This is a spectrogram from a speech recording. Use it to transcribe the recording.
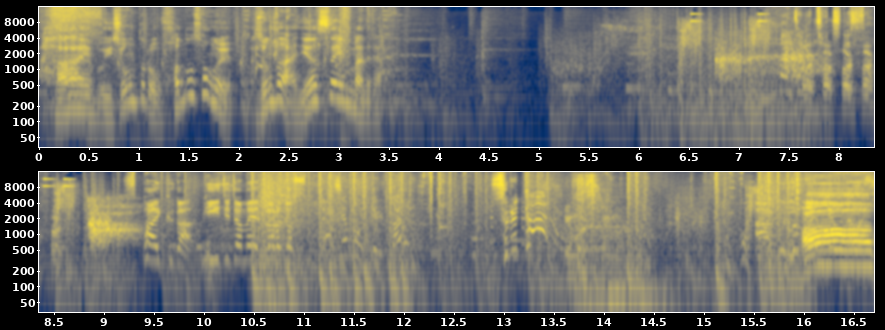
아이 뭐 이 정도로 환호성을 그 정도는 아니었어 임마들아 스파이크가 B 지점에 떨어졌습니다. 이제 못 뛸걸? 수류탄. 아.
